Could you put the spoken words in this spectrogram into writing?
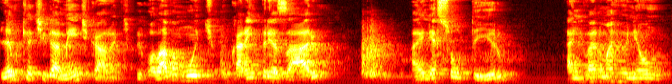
Lembro que antigamente, cara, tipo, rolava muito, tipo, o cara é empresário, aí ele é solteiro, aí ele vai numa reunião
